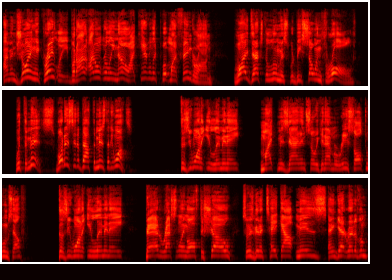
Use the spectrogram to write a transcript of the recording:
I'm enjoying it greatly, but I, I don't really know. I can't really put my finger on why Dexter Lumis would be so enthralled with The Miz. What is it about The Miz that he wants? Does he want to eliminate Mike Mizanin so he can have Maurice all to himself? Does he want to eliminate bad wrestling off the show so he's going to take out Miz and get rid of him?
